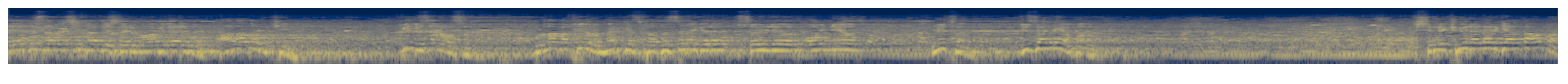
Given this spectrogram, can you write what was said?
değerli sanatçı kardeşlerim, abilerimi alalım ki düzen olsun. Burada bakıyorum herkes kafasına göre söylüyor, oynuyor. Lütfen düzenli yapalım. Şimdi küreler geldi ama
